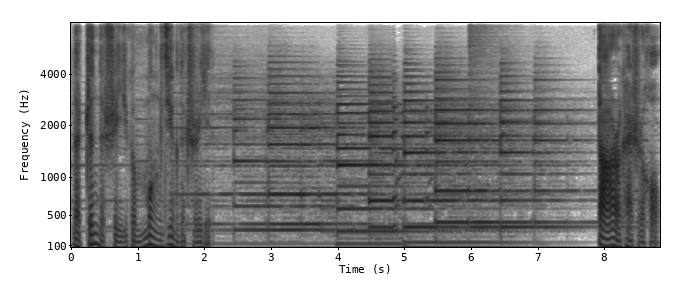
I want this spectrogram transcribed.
那真的是一个梦境的指引。大二开始后，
